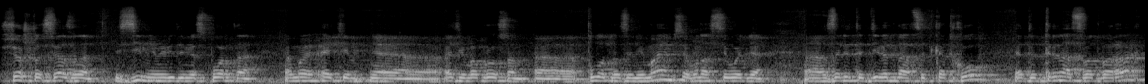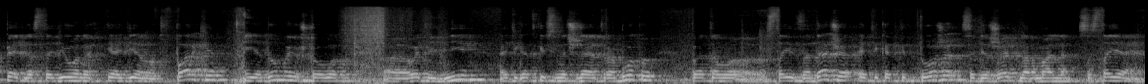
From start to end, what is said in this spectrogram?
Все, что связано с зимними видами спорта, мы этим, э, этим вопросом э, плотно занимаемся. У нас сегодня э, залито 19 катков, это 13 во дворах, 5 на стадионах и один вот в парке. И я думаю, что вот в эти дни эти катки все начинают работу, поэтому стоит задача эти катки тоже содержать в нормальном состоянии.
